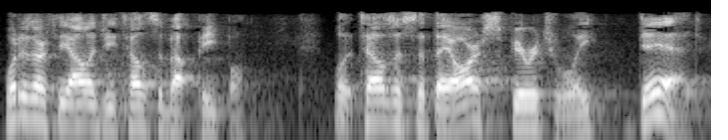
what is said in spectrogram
What does our theology tell us about people? Well, it tells us that they are spiritually dead.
